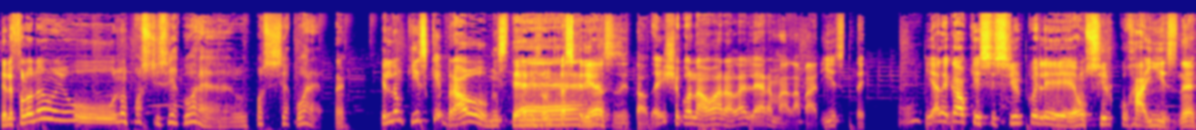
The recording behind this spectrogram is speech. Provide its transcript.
Ele falou, não, eu não posso dizer agora, eu não posso dizer agora, né? Ele não quis quebrar o mistério É. junto com as crianças e tal. Daí chegou na hora lá, ele era malabarista. E é legal que esse circo, ele é um circo raiz, né?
